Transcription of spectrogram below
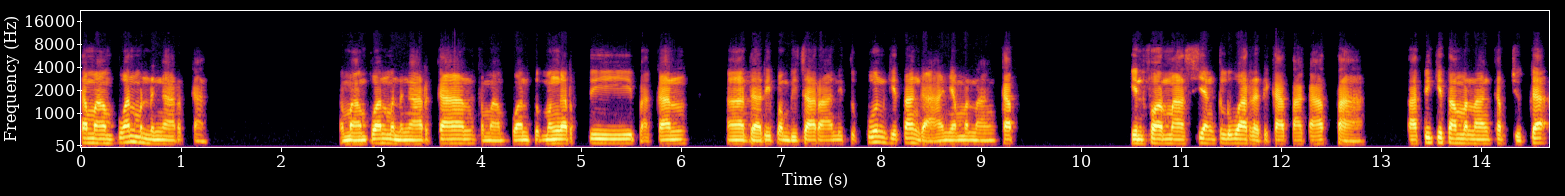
kemampuan mendengarkan. Kemampuan mendengarkan, kemampuan untuk mengerti, bahkan uh, dari pembicaraan itu pun kita nggak hanya menangkap informasi yang keluar dari kata-kata, tapi kita menangkap juga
